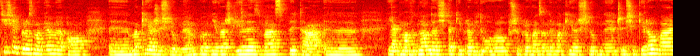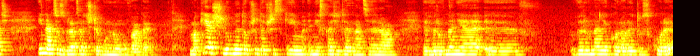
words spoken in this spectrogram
Dzisiaj porozmawiamy o y, makijażu ślubnym, ponieważ wiele z Was pyta, y, jak ma wyglądać taki prawidłowo przeprowadzony makijaż ślubny, czym się kierować i na co zwracać szczególną uwagę. Makijaż ślubny to przede wszystkim nieskazitelna cera, wyrównanie, y, wyrównanie kolorytu skóry,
